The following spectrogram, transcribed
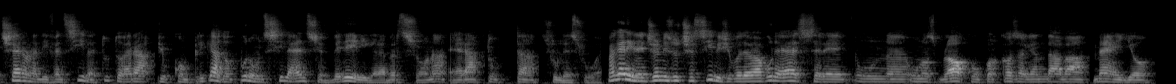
c'era una difensiva e tutto era più complicato oppure un silenzio e vedevi che la persona era tutta sulle sue. Magari nei giorni successivi ci poteva pure essere un, uno sblocco, un qualcosa che andava meglio,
